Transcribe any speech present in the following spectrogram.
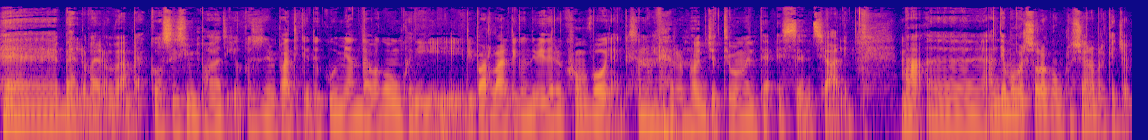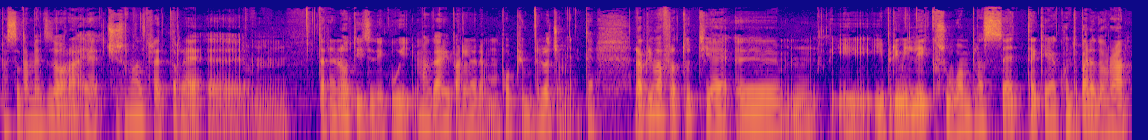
Eh, bello, bello, vabbè, cose simpatiche, cose simpatiche di cui mi andava comunque di, di parlare, di condividere con voi, anche se non erano oggettivamente essenziali. Ma eh, andiamo verso la conclusione perché è già passata mezz'ora e ci sono altre tre, eh, tre, notizie di cui magari parleremo un po' più velocemente. La prima fra tutti è ehm, i, i primi leak su OnePlus 7 che a quanto pare dovrà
